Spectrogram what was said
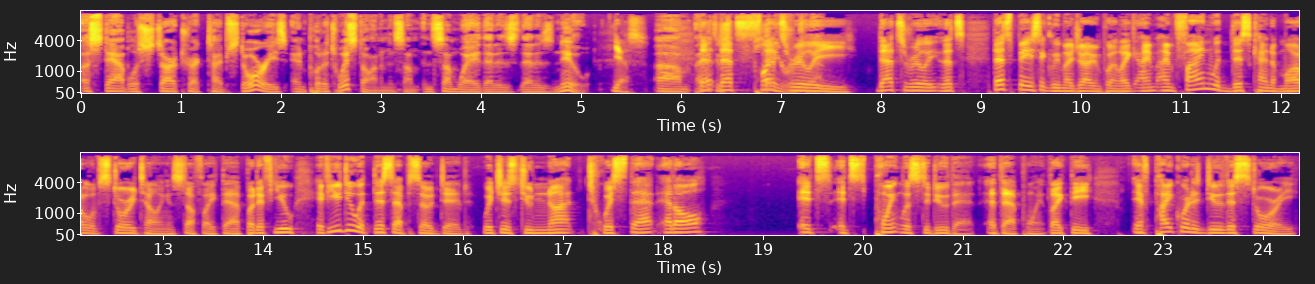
established Star Trek type stories and put a twist on them in some in some way that is that is new. Yes. Um that, that's that's of room for that. really that's really that's that's basically my driving point. Like I'm I'm fine with this kind of model of storytelling and stuff like that. But if you if you do what this episode did, which is to not twist that at all, it's it's pointless to do that at that point. Like the if Pike were to do this story,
